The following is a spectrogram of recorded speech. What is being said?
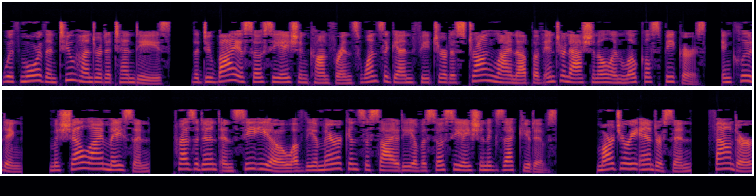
With more than 200 attendees, the Dubai Association Conference once again featured a strong lineup of international and local speakers, including Michelle I. Mason, President and CEO of the American Society of Association Executives, Marjorie Anderson, Founder,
